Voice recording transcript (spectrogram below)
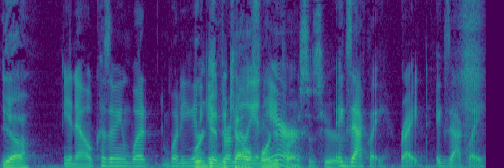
yeah, you know because i mean what what are you We're going to get getting for to a million California here? prices here. exactly right exactly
